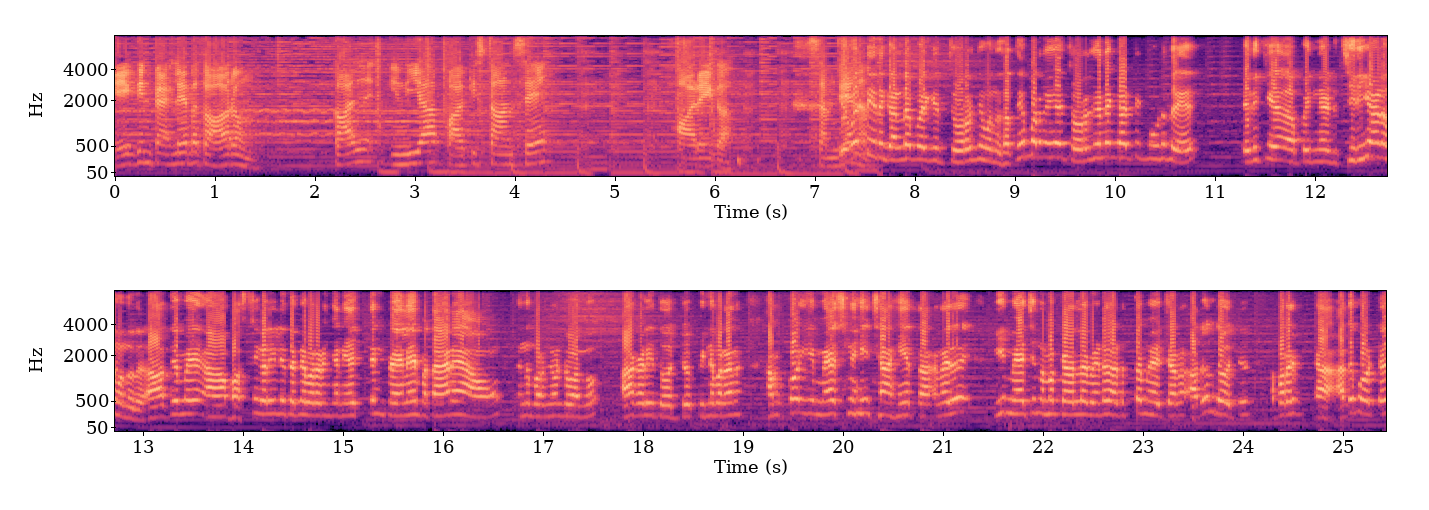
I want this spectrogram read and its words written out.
एक दिन पहले बता रहा हूँ कल इंडिया पाकिस्तान से हारेगा समझे ഇവന്റെ ना ഇത് കണ്ടപ്പോ എനിക്ക് ചൊറിഞ്ഞു വന്നു സത്യം പറഞ്ഞു കഴിഞ്ഞാൽ ചൊറിഞ്ഞനെ കാട്ടി കൂടുതൽ എനിക്ക് പിന്നെ ചിരിയാണ് വന്നത്. ആദ്യമേ ആ ഫസ്റ്റ് കളിയിൽ തന്നെ പറയണം ഞാൻ ഏറ്റവും പേലെ പതാരാവും എന്ന് പറഞ്ഞുകൊണ്ട് വന്നു. ആ കളി തോറ്റു. പിന്നെ പറയാൻ ഹംകോ ഈ മാച്ച് നെഹി ചാഹിയത്ത അതായത് ഈ മാച്ച് നമുക്കല്ല വേണ്ടത് അടുത്ത മാച്ചാണ് അതും തോറ്റു. പറയും അത് പോട്ട്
